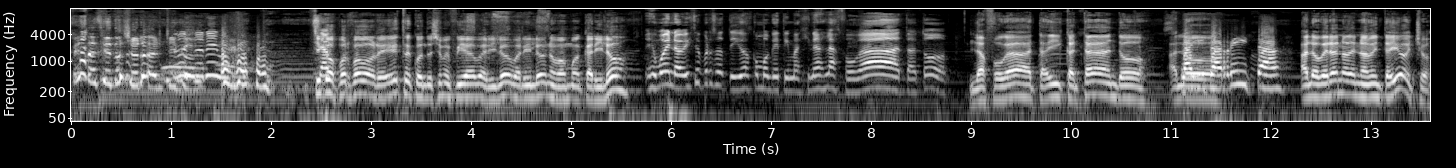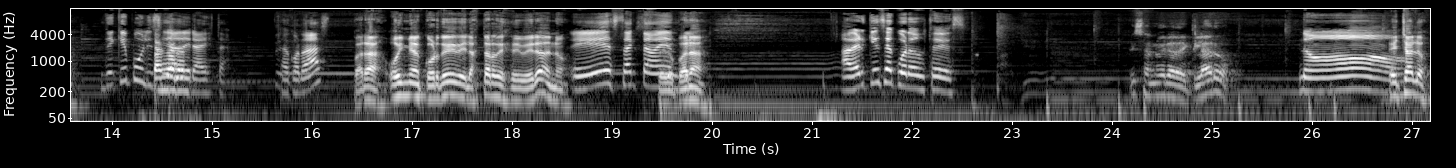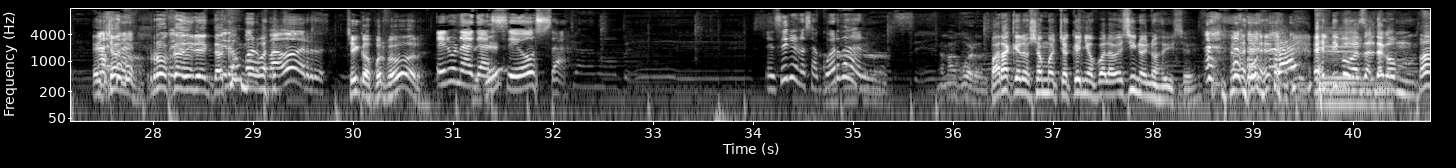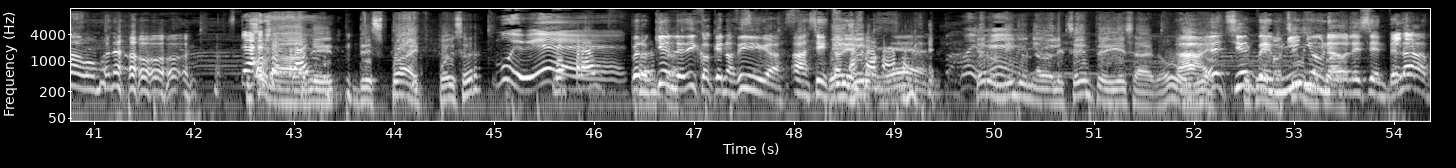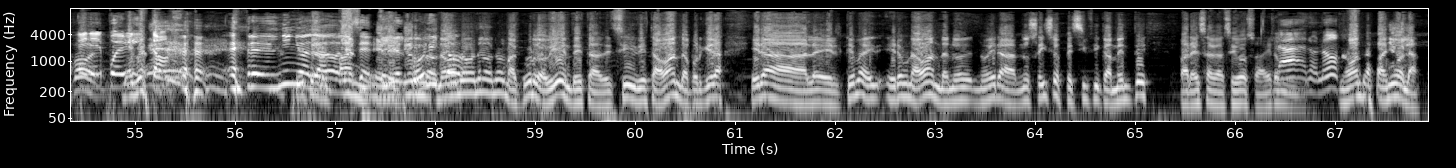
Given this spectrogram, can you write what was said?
Me está haciendo llorar, chicos. Chicos, por favor, eh, esto es cuando yo me fui a Bariló, Bariló, nos vamos a Cariló. Es bueno, ¿viste? Por eso te digo, es como que te imaginas la fogata, todo. La fogata ahí cantando. A La guitarrita. a lo verano del 98. ¿De qué publicidad era esta? ¿Te acordás? Pará, hoy me acordé de las tardes de verano. Exactamente. Pero pará. A ver, ¿quién se acuerda de ustedes? ¿Esa no era de Claro? No. Échalo, échalo. Roja Pero- directa. Pero ¿cómo por va? favor, Chicos, por favor. era una gaseosa. ¿En serio no se acuerdan? No me acuerdo. Pará que lo llamo al chaqueño para la vecino y nos dice. El tipo va a saltar con. ¡Vamos, manao! Esa de, de Sprite, ¿puede ser? Muy bien. Pero ¿quién le dijo que nos diga? Ah, sí, está bien. Yo era un bien. niño, un adolescente y esa. oh, Ah, Dios, él siempre un niño un acuerdo. adolescente. En la el, en el pueblito. Entre el niño y el adolescente el y el eterno- pueblito. No, no, no, no, me acuerdo bien de esta, de, sí, de esta banda, porque era, era el tema era una banda, no, no era, no se hizo específicamente para esa gaseosa, era Claro, no. una banda española.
